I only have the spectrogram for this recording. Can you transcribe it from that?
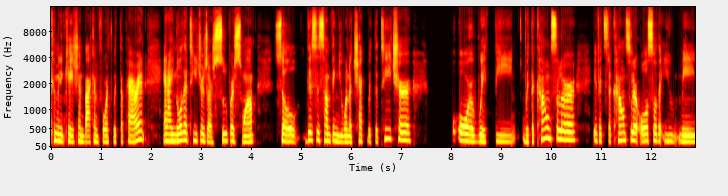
communication back and forth with the parent. And I know that teachers are super swamped. So this is something you want to check with the teacher or with the with the counselor if it's the counselor also that you may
